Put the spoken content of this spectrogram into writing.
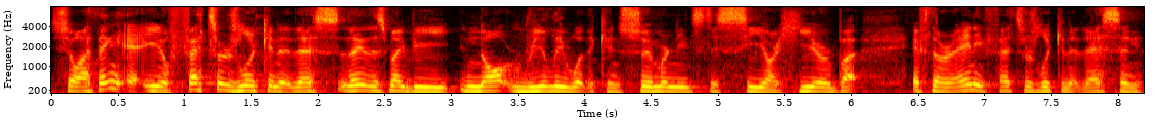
So I think uh, you know fitters looking at this. I think this might be not really what the consumer needs to see or hear. But if there are any fitters looking at this and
